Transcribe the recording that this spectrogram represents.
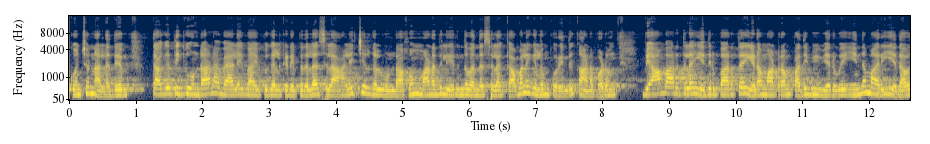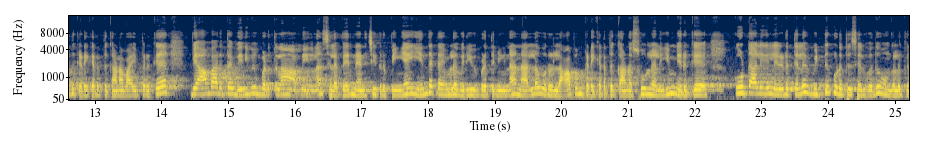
கொஞ்சம் நல்லது. தகுதிக்கு உண்டான வேலை வாய்ப்புகள் கிடைப்பதில் சில அலைச்சல்கள் உண்டாகும். மனதில் இருந்து வந்த சில கவலைகளும் குறைந்து காணப்படும். வியாபாரத்தில் எதிர்பார்த்த இடமாற்றம் பதவி உயர்வு இந்த மாதிரி ஏதாவது கிடைக்கிறதுக்கான வாய்ப்பு இருக்குது வியாபாரத்தை விரிவுபடுத்தலாம் அப்படின்லாம் சில பேர் நினச்சிட்டு இருப்பீங்க. எந்த டைமில் விரிவுபடுத்தினீங்கன்னா நல்ல ஒரு லாபம் கிடைக்கிறதுக்கான சூழ்நிலையும் இருக்குது கூட்டாளிகள் இடத்துல விட்டு கொடுத்து செல்வது உங்களுக்கு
